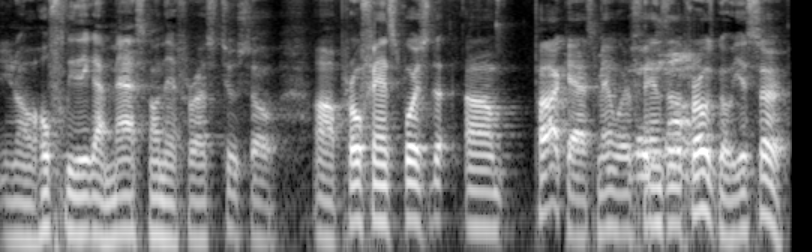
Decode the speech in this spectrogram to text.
You know hopefully they got masks on there for us too. So uh, pro fan sports um, podcast man where the fans of the pros go. Yes sir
